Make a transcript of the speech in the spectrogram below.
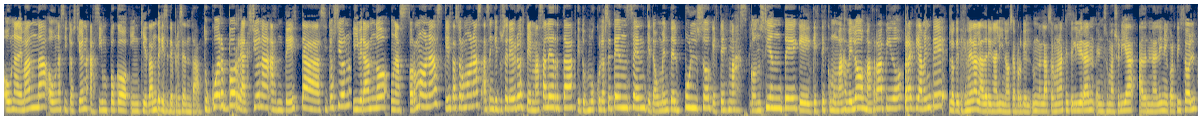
o una demanda o una situación así un poco inquietante que se te presenta. Tu cuerpo reacciona ante esta situación liberando unas hormonas que estas hormonas hacen que tu cerebro esté más alerta, que tus músculos se tensen, que te aumente el pulso, que estés más consciente, que, que estés como más veloz, más rápido prácticamente lo que te genera la adrenalina, o sea, porque las hormonas que se liberan en su mayoría adrenalina y cortisol,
